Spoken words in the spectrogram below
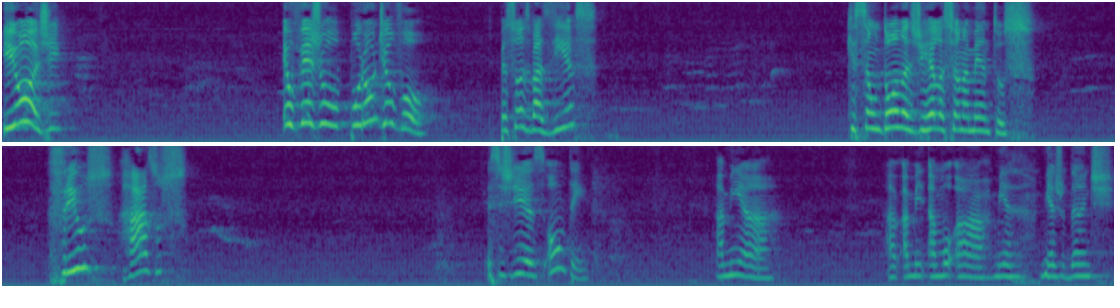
E hoje, eu vejo por onde eu vou pessoas vazias, que são donas de relacionamentos frios, rasos. Esses dias, ontem, a minha a, a, a, minha, minha ajudante,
